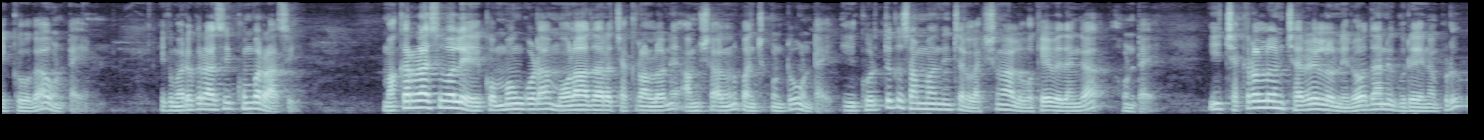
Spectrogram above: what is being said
ఎక్కువగా ఉంటాయి. ఇక మరొక రాశి కుంభరాశి. మకర రాశి వలె కుంభం కూడా మూలాధార చక్రంలోనే అంశాలను పంచుకుంటూ ఉంటాయి. ఈ గుర్తుకు సంబంధించిన లక్షణాలు ఒకే విధంగా ఉంటాయి. ఈ చక్రంలోని చర్యల్లో నిరోధానికి గురైనప్పుడు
